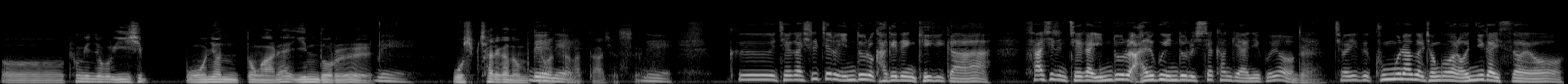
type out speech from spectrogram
어, 평균적으로 25년 동안에 인도를 네. 50차례가 넘게 네, 왔다 네. 갔다 하셨어요. 네. 그 제가 실제로 인도를 가게 된 계기가 사실은 제가 인도를 알고 인도를 시작한 게 아니고요. 네. 저희 그 국문학을 전공한 언니가 있어요.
